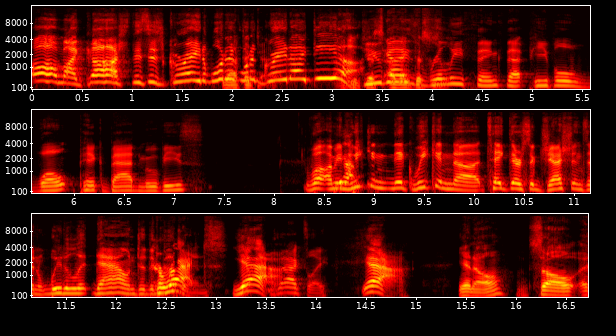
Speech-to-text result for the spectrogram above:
Oh my gosh, this is great! What Yeah, a I what a think- great idea! Do you This- I think guys this is- really think that people won't pick bad movies? Well, I mean, Yeah. we can Nick, we can uh, take their suggestions and whittle it down to the good Correct. ones. Yeah. exactly. Yeah. You know, so uh,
